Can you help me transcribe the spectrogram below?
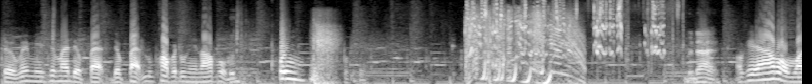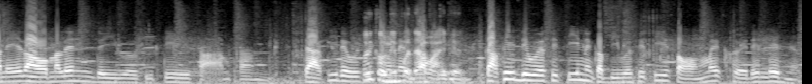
เดี๋ยวไม่มีใช่ไหมเดี๋ยวแปะเดี๋ยวแปะรูปภาพไปตรงนี้นะครับผมปึ้งโอเค ไม่ได้ โอเคนะครับผมวันนี้เรามาเล่น Diversity 3 กัน จากที่ เฮ้ย Diversity ก่อนนี้เปิด1ได้กับวะไอเทน จากที่ Diversity 1 กับ Diversity 2 ไม่เคยได้เล่นเนี่ย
